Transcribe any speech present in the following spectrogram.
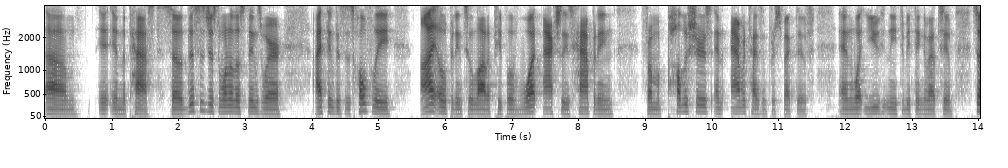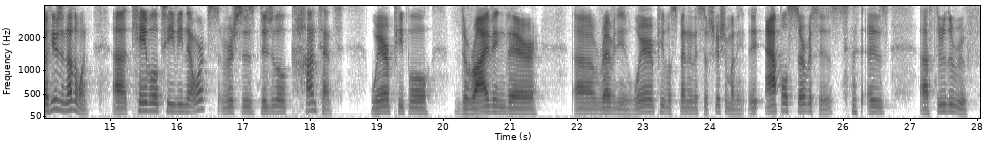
um, in, in, the past. So this is just one of those things where I think this is hopefully eye opening to a lot of people of what actually is happening from a publisher's and advertising perspective and what you need to be thinking about too. So here's another one uh, cable TV networks versus digital content, where people deriving their uh, revenue, where people spending the subscription money? It, Apple services is uh, through the roof,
